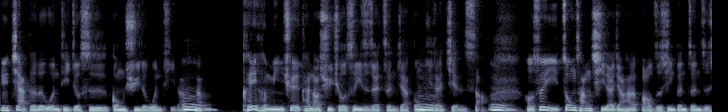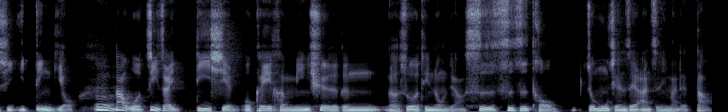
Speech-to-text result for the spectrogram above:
因为价格的问题，就是供需的问题啦。嗯。那可以很明确看到需求是一直在增加，供给在减少。嗯。好，所以中长期来讲，它的保值性跟增值性一定有。嗯。那我自己在。第一线，我可以很明确的跟呃所有听众讲，四四字头，就目前这些案子你买得到，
